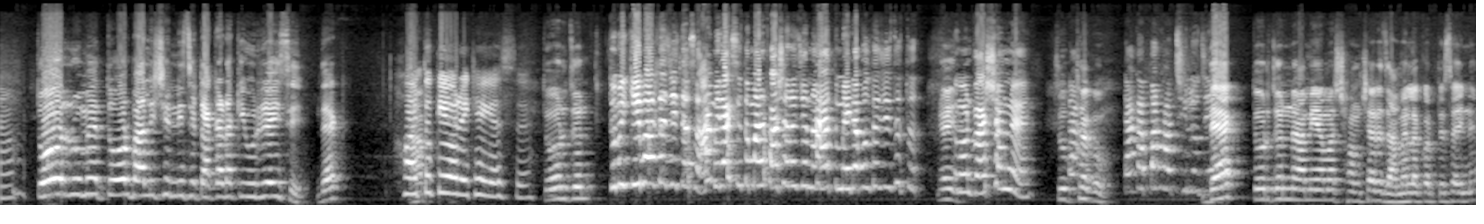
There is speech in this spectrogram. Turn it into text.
না। তোর রুমে তোর বালিশের নিচে টাকাটা কি উড়ে আইছে? দেখ। হয়তো কেউ রেখে গেছে। তোর জন্য তুমি কি বলতে চাইতেছো? আমি রাখছি তোমার ফাঁসানোর জন্য হ্যাঁ তুমি এটা বলতে চাইতেছো? এই। তোমার ভাইয়ের সামনে? চুপ থাকো। টাকা পাখা ছিল যে দেখ তোর জন্য আমি আমার সংসারে ঝামেলা করতে চাই না।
